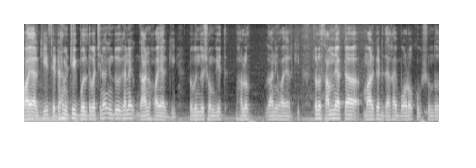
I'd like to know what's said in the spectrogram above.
হয় আর কি। সেটা আমি ঠিক বলতে পারছি না, কিন্তু এখানে গান হয় আর কি। রবীন্দ্রসঙ্গীত ভালো গানই হয় আর কি। চলো সামনে একটা মার্কেট দেখায় বড়, খুব সুন্দর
